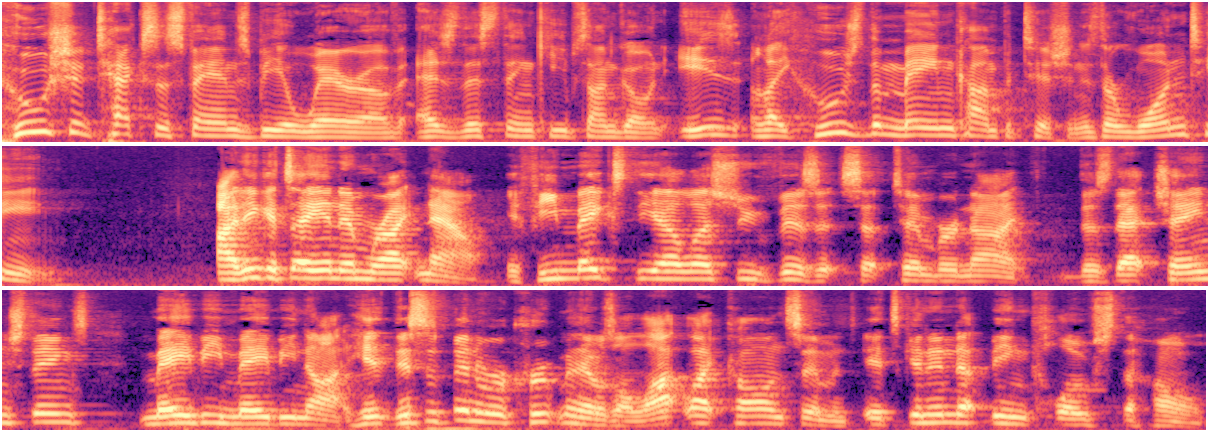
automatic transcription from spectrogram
who should Texas fans be aware of as this thing keeps on going? Is like who's the main competition? Is there one team? I think it's A&M right now. If he makes the LSU visit September 9th, does that change things? Maybe, maybe not. This has been a recruitment that was a lot like Colin Simmons. It's going to end up being close to home.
